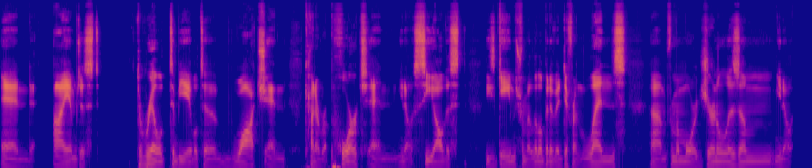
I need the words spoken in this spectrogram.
And I am just thrilled to be able to watch and kind of report and you know see all this these games from a little bit of a different lens um, from a more journalism you know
